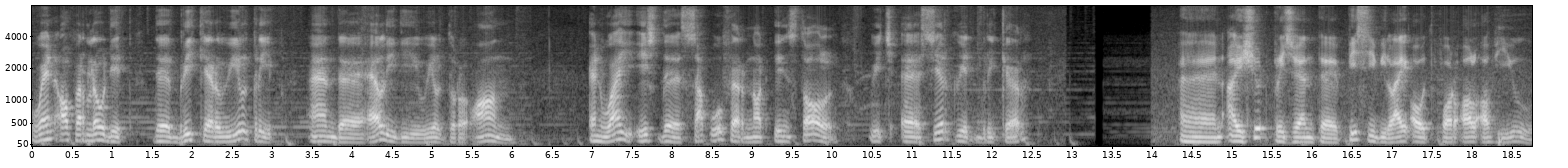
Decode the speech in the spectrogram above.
When overloaded, the breaker will trip and the LED will turn on. And why is the subwoofer not installed with a circuit breaker? And I should present the PCB layout for all of you.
